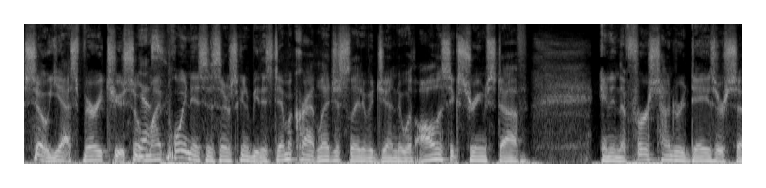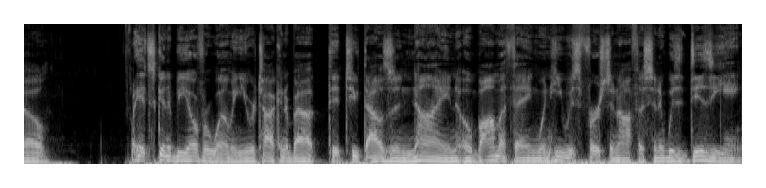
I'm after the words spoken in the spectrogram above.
So yes, very true. So Yes. my point is is there's going to be this Democrat legislative agenda with all this extreme stuff and in the first 100 days or so it's going to be overwhelming. You were talking about the 2009 Obama thing when he was first in office, and it was dizzying.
